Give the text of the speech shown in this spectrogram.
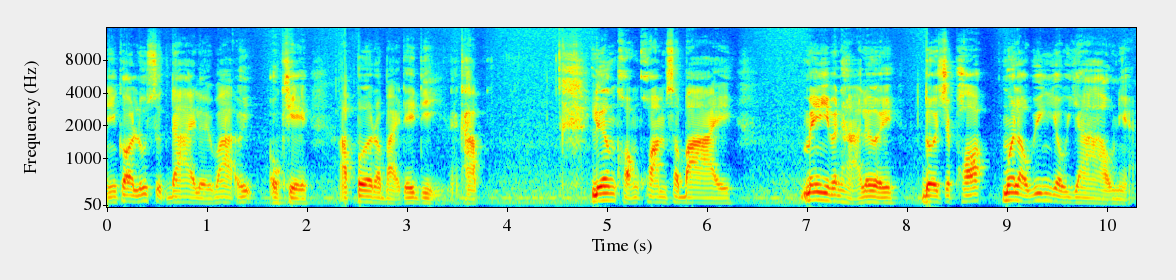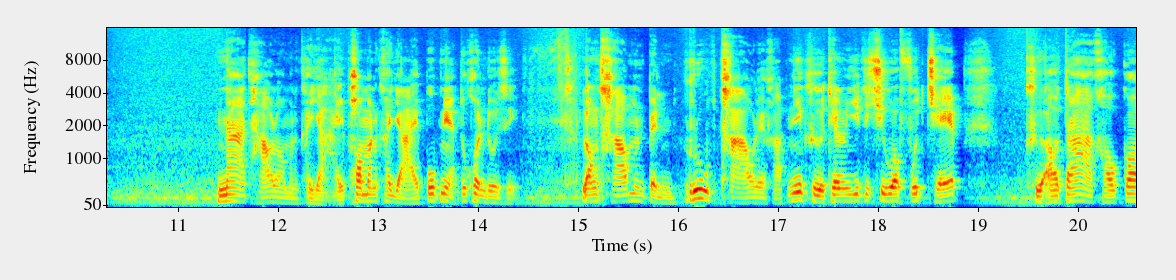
นี้ก็รู้สึกได้เลยว่า เอ้ยโอเค upper ระบายได้ดีนะครับ เรื่องของความสบายไม่มีปัญหาเลย โดยเฉพาะเมื่อเราวิ่งยาวๆเนี่ยหน้าเท้าเรามันขยาย พอมันขยายปุ๊บเนี่ยทุกคนดูสิรองเท้ามันเป็นรูปเท้าเลยครับ นี่คือเทคโนโลยีที่ชื่อว่าฟุตเชฟคืออัลตร้าเขาก็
